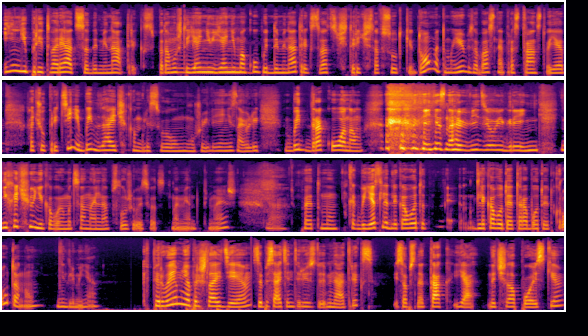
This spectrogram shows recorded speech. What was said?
и не притворяться доминатрикс, потому что я не, я не могу быть доминатрикс 24 часа в сутки. Дом — это мое безопасное пространство. Я хочу прийти и быть зайчиком для своего мужа, или, я не знаю, или быть драконом, я не знаю, в видеоигре не хочу никого эмоционально обслуживать в этот момент, понимаешь? Да. Поэтому, как бы, если для кого-то для кого-то это работает круто, ну, не для меня. Впервые мне пришла идея записать интервью с Dominatrix, и, собственно, как я начала поиски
